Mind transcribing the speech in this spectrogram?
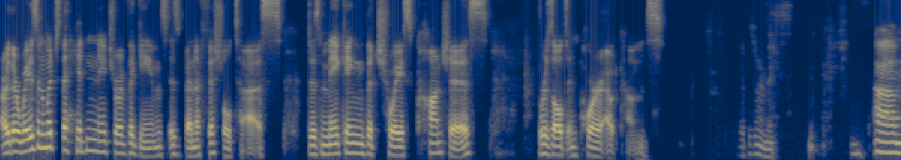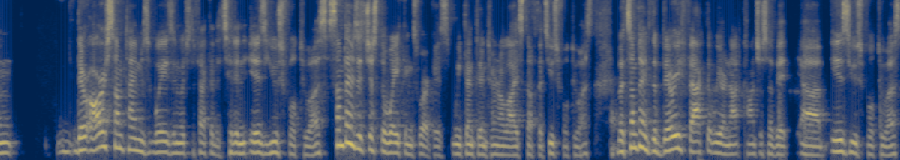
Are there ways in which the hidden nature of the games is beneficial to us? Does making the choice conscious result in poorer outcomes? Um, there are sometimes ways in which the fact that it's hidden is useful to us. Sometimes it's just the way things work is we tend to internalize stuff that's useful to us. But sometimes the very fact that we are not conscious of it uh, is useful to us.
